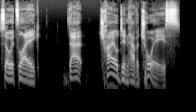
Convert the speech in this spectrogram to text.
So it's like that child didn't have a choice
